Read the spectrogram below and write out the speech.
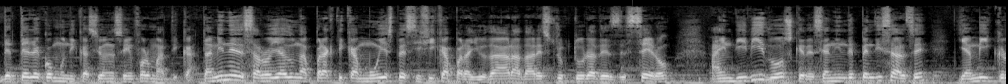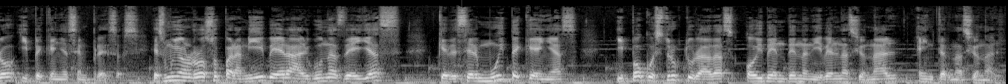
de telecomunicaciones e informática, también he desarrollado una práctica muy específica para ayudar a dar estructura desde cero a individuos que desean independizarse y a micro y pequeñas empresas. Es muy honroso para mí ver a algunas de ellas que de ser muy pequeñas y poco estructuradas hoy venden a nivel nacional e internacional.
